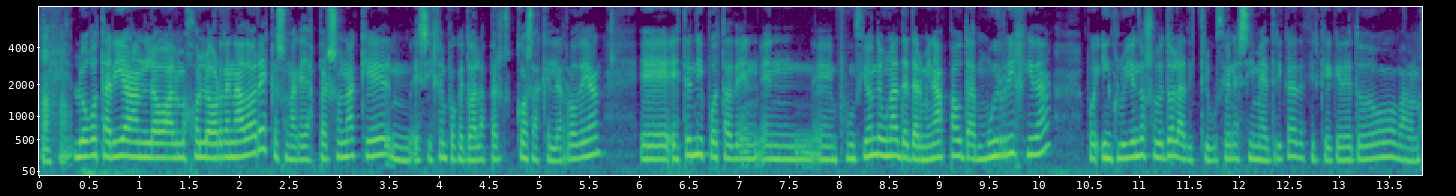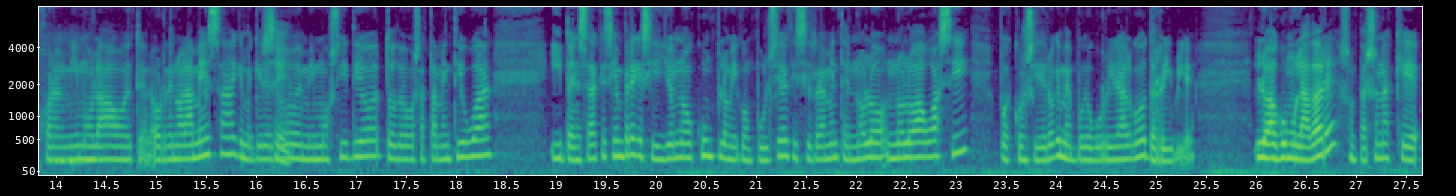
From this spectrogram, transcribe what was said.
Ajá. Luego estarían lo, a lo mejor los ordenadores, que son aquellas personas que mm, exigen porque todas las cosas que les rodean eh, estén dispuestas de, en, en, en, función de unas determinadas pautas muy rígidas, pues incluyendo sobre todo las distribuciones simétricas, es decir, que quede todo a lo mejor al mismo lado, ordeno la mesa, que me quede sí. todo en el mismo sitio, todo exactamente igual y pensar que siempre que si yo no cumplo mi compulsión, es decir, si realmente no lo, no lo hago así, pues considero que me puede ocurrir algo terrible. Los acumuladores son personas que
